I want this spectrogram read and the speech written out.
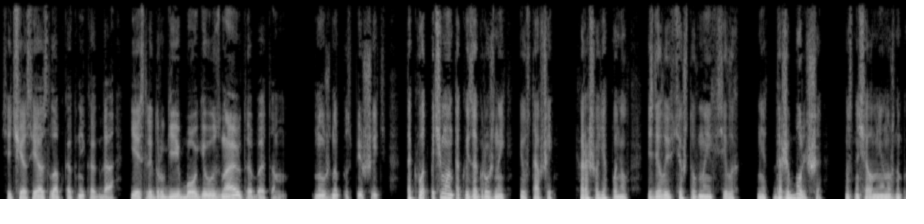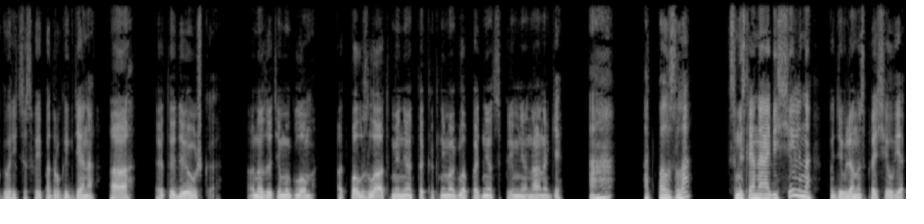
Сейчас я ослаб как никогда. Если другие боги узнают об этом, нужно поспешить. Так вот почему он такой загруженный и уставший. Хорошо, я понял. Сделаю все, что в моих силах. Нет, даже больше. Но сначала мне нужно поговорить со своей подругой. Где она? А, это девушка. Она за тем углом. Отползла от меня, так как не могла подняться при мне на ноги. А? Отползла? В смысле, она обессилена? Удивленно спросил я.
